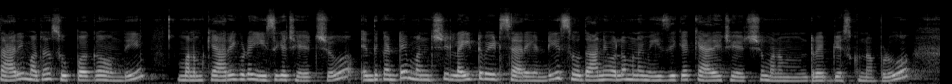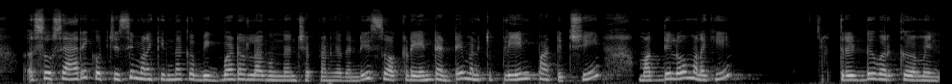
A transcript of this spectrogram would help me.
శారీ మాత్రం సూపర్గా ఉంది. మనం క్యారీ కూడా ఈజీగా చేయొచ్చు. ఎందుకంటే మంచి లైట్ వెయిట్ శారీ అండి. సో దానివల్ల మనం ఈజీగా క్యారీ చేయొచ్చు మనం డ్రేప్ చేసుకున్నప్పుడు. సో శారీకి వచ్చేసి మనకి ఇందాక బిగ్ బార్డర్ లాగా ఉందని చెప్పాను కదండి. సో అక్కడ ఏంటంటే మనకి ప్లెయిన్ పార్ట్ ఇచ్చి మధ్యలో మనకి thread work I mean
